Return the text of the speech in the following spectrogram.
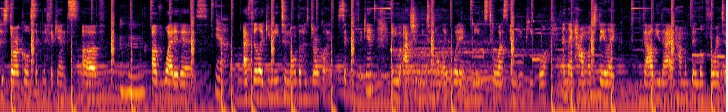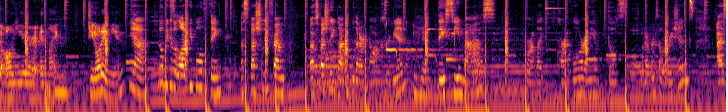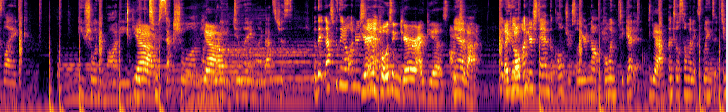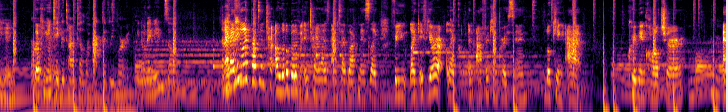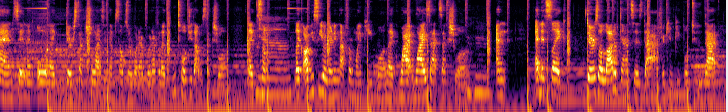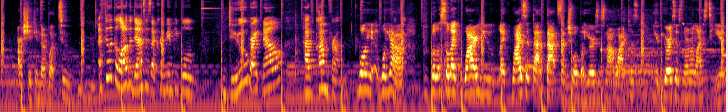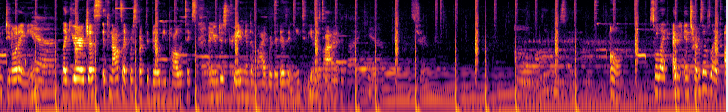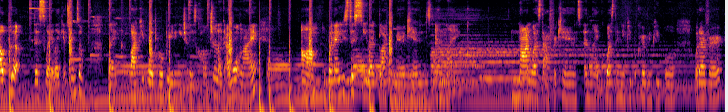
historical significance of Mhm. of what it is? yeah I feel like you need to know the historical significance and you actually need to know like what it means to West Indian people and like how much they like value that and how much they look forward to it all year and like Mhm. do you know what I mean? Yeah, no, because a lot of people think, especially from, especially black people that are not Caribbean, Mm-hmm. they see mass or like carnival or any of those whatever celebrations as like you showing your body and Yeah. being too sexual and like Yeah. what are you doing? Like that's just, but they, that's because they don't understand. You're imposing your ideas onto Yeah. that. but like, you don't nobody- understand the culture, so you're not going to get it Yeah. until someone explains it to you, Mhm. or Definitely. you take the time to actively learn. You know what I mean? So, and, And, I, I, think feel like that's inter- a little bit of internalized anti-blackness. Like for you, like if you're like an African person looking at Caribbean culture Mhm. and saying like, oh, like they're sexualizing themselves or whatever, whatever. Like who told you that was sexual? Like some, like obviously you're learning that from white people. Like why, why is that sexual? Mhm. And and it's like there's a lot of dances that African people do that are shaking their butt too. Mhm. I feel like a lot of the dances that Caribbean people do right now have come from. Well, yeah, well, yeah. But so like, why are you like? Why is it that that's sexual but yours is not? Why? Because yours is normalized to you. Do you know what I mean? Yeah. Like you're just it's now it's like respectability politics, and you're just creating a divide where there doesn't need to be a Need to divide. divide. Yeah, that's true. Um, what was I gonna say? Oh, so like, and in terms of like, I'll put it this way, like in terms of like black people appropriating each other's culture, like I won't lie. Um, when I used to see like black Americans and like non-West Africans and like West Indian people, Caribbean people, whatever,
